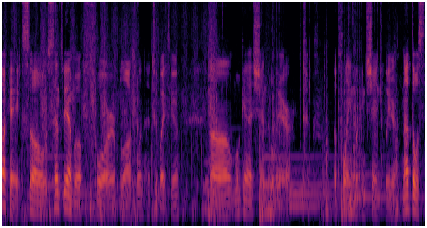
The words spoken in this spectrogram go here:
Okay, so since we have a four block one, a two by two, uh, we'll get a chandelier. a plain looking chandelier. Not those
